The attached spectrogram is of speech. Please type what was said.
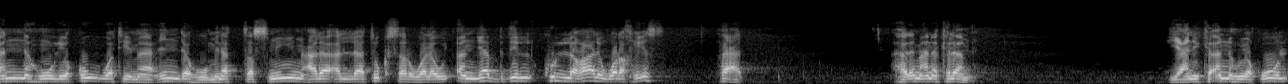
أنه لقوة ما عنده من التصميم على أن لا تكسر ولو أن يبذل كل غالب ورخيص فعل. هذا معنى كلامه. يعني كأنه يقول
